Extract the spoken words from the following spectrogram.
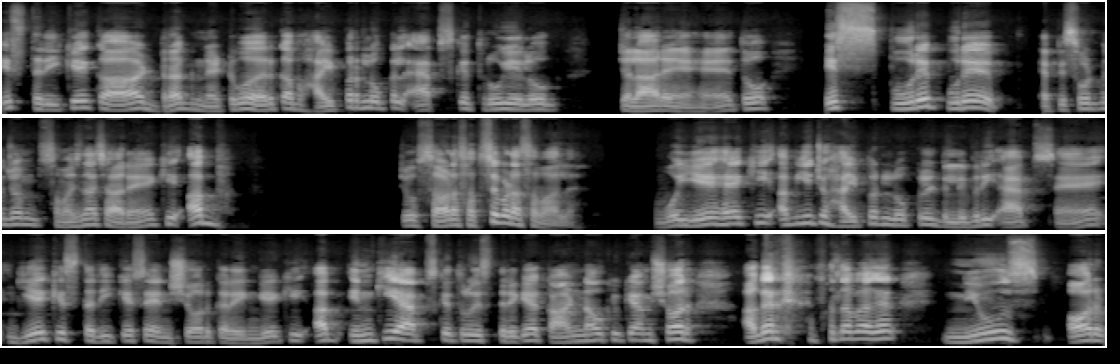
इस तरीके का ड्रग नेटवर्क अब हाइपर लोकल एप्स के थ्रू ये लोग चला रहे हैं तो इस पूरे पूरे एपिसोड में जो हम समझना चाह रहे हैं कि अब जो सारा सबसे बड़ा सवाल है वो ये है कि अब ये जो हाइपर लोकल डिलीवरी एप्स हैं, ये किस तरीके से इंश्योर करेंगे कि अब इनकी एप्स के थ्रू इस तरीके का कांड ना हो? क्योंकि आई एम श्योर अगर मतलब अगर न्यूज़ और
